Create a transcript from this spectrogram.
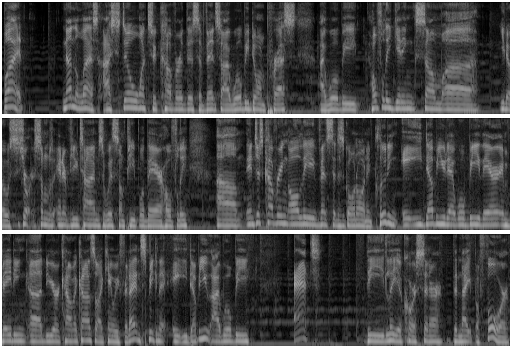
But nonetheless, I still want to cover this event, so I will be doing press. I will be hopefully getting some. Uh, you know, short some interview times with some people there, hopefully, um, and just covering all the events that is going on, including AEW that will be there invading uh, New York Comic Con. So I can't wait for that. And speaking of AEW, I will be at the Liacouras Center the night before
